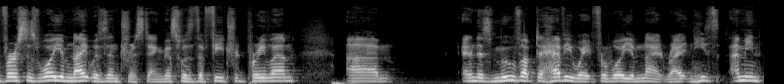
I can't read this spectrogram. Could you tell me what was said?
versus William Knight was interesting. This was the featured prelim. Um, and this move up to heavyweight for William Knight, right? And he's, I mean,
